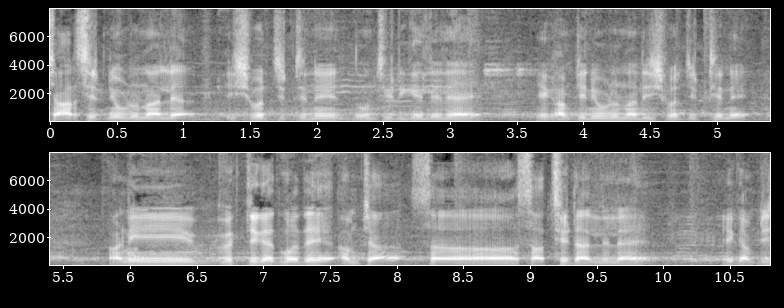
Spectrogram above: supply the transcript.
चार सीट निवडून आल्या. ईश्वर चिठ्ठीने दोन सीट गेलेल्या आहे. एक आमची निवडून आली ईश्वर चिठ्ठीने. आणि व्यक्तिगतमध्ये आमच्या स सात सीट आलेल्या आहे. एक आमची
